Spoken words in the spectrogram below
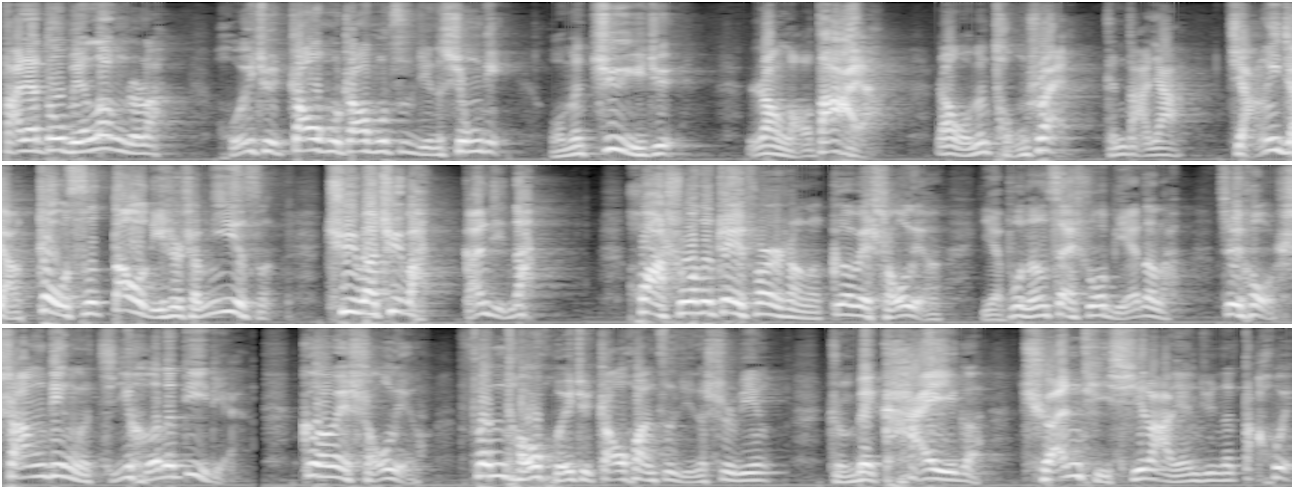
大家都别愣着了，回去招呼招呼自己的兄弟，我们聚一聚，让老大呀，让我们统帅跟大家讲一讲宙斯到底是什么意思。去吧，去吧，赶紧的。话说到这份上了，各位首领也不能再说别的了。最后商定了集合的地点，各位首领分头回去召唤自己的士兵，准备开一个。全体希腊联军的大会，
